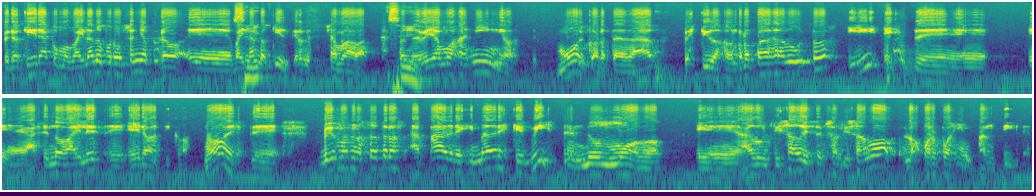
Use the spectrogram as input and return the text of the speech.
pero que era como bailando por un sueño, pero bailando Kid creo que se llamaba, donde veíamos a niños muy corta edad vestidos con ropa de adultos y este eh, haciendo bailes eh, eróticos, ¿no? Este, vemos nosotros a padres y madres que visten de un modo eh, adultizado y sexualizado los cuerpos infantiles.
